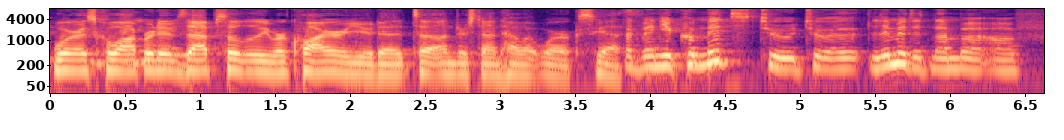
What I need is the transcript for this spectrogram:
whereas cooperatives absolutely require you to to understand how it works. Yes, but when you commit to to a limited number of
